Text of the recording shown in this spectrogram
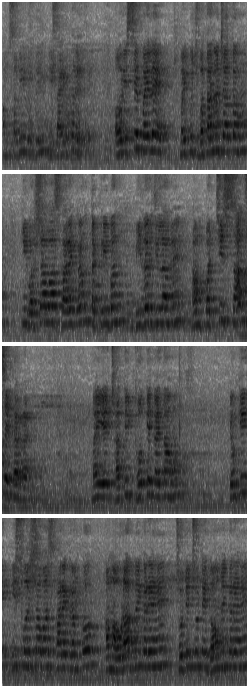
हम सभी उस दिन डिसाइड करे थे। और इससे पहले मैं कुछ बताना चाहता हूँ कि वर्षावास कार्यक्रम तकरीबन बीदर जिला में हम 25 साल से कर रहे हैं। मैं ये छाती ठोक के कहता हूँ क्योंकि इस वर्षावास कार्यक्रम को हम औराद में करे हैं छोटे छोटे गाँव में करे हैं,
